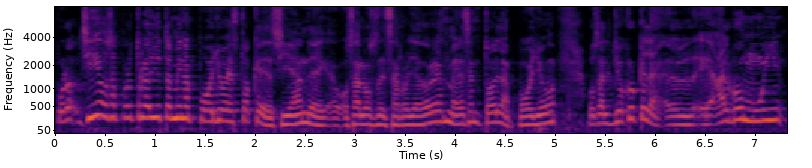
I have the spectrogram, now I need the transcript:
por- sí, o sea, por otro lado, yo también apoyo esto que decían de, o sea, los desarrolladores merecen todo el apoyo. O sea, yo creo que la- el- eh, algo muy,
